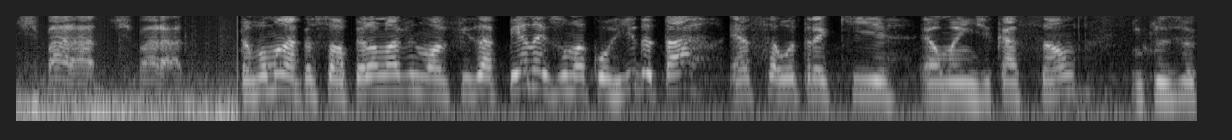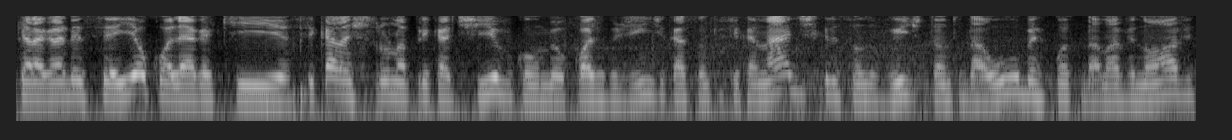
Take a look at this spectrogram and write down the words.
Disparado, disparado. Então vamos lá, pessoal. Pela 99 fiz apenas uma corrida, tá? Essa outra aqui é uma indicação. Inclusive eu quero agradecer aí ao colega que se cadastrou no aplicativo com o meu código de indicação que fica na descrição do vídeo, tanto da Uber quanto da 99.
